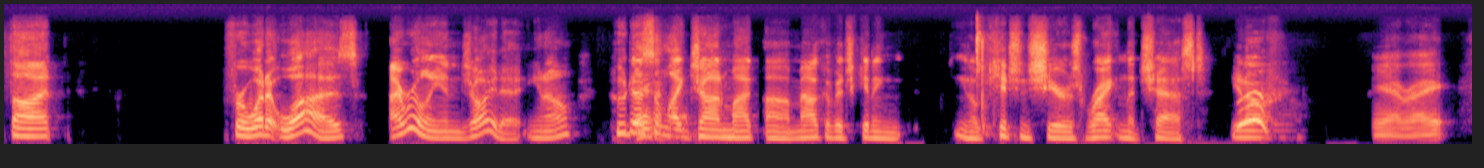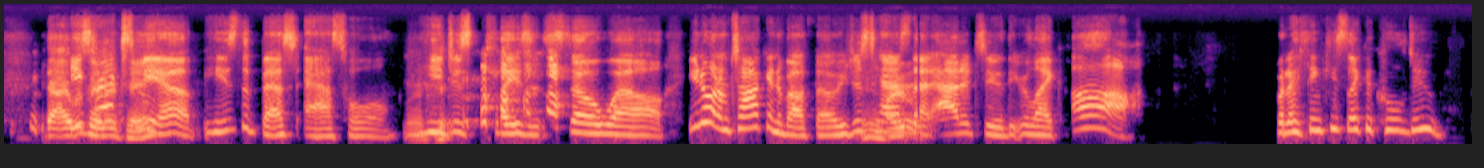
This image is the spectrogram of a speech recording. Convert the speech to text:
thought, for what it was, I really enjoyed it. You know, who doesn't Yeah. like John Ma- uh, Malkovich getting, you know, kitchen shears right in the chest? You know, Yeah, right. Yeah, I he was cracks me up. He's the best asshole. He just plays it so well. You know what I'm talking about, though. He just Mm. has that attitude that you're like, ah. But I think he's like a cool dude.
